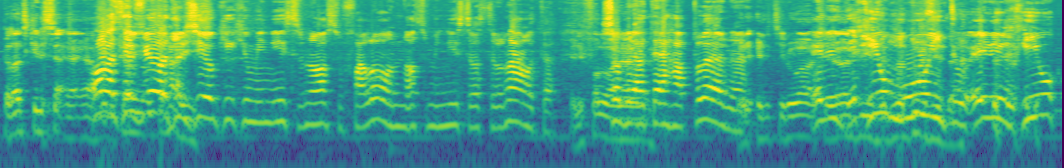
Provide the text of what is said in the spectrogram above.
Apesar de que ele. É, oh, você viu outro dia o que, que o ministro nosso falou, o nosso ministro astronauta? Ele falou sobre né, a Terra plana. Ele, ele tirou a. Ele tirou riu muito, ele riu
